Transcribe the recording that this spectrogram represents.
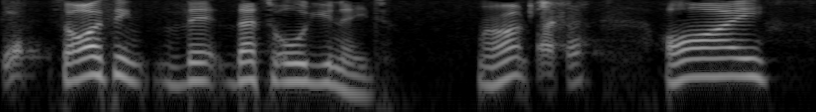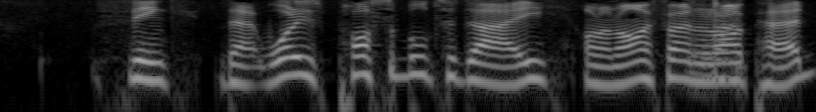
yeah, So I think that that's all you need. All right. okay. I think that what is possible today on an iPhone and iPad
